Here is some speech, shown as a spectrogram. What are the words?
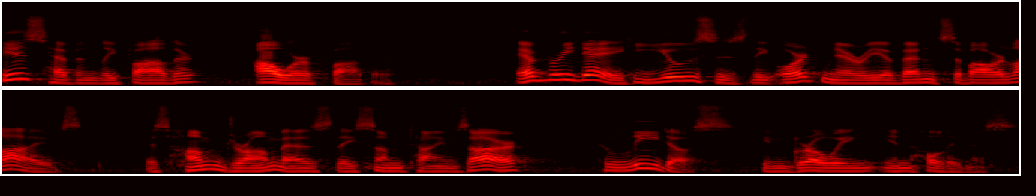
his heavenly Father, our Father. Every day he uses the ordinary events of our lives, as humdrum as they sometimes are, to lead us in growing in holiness.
